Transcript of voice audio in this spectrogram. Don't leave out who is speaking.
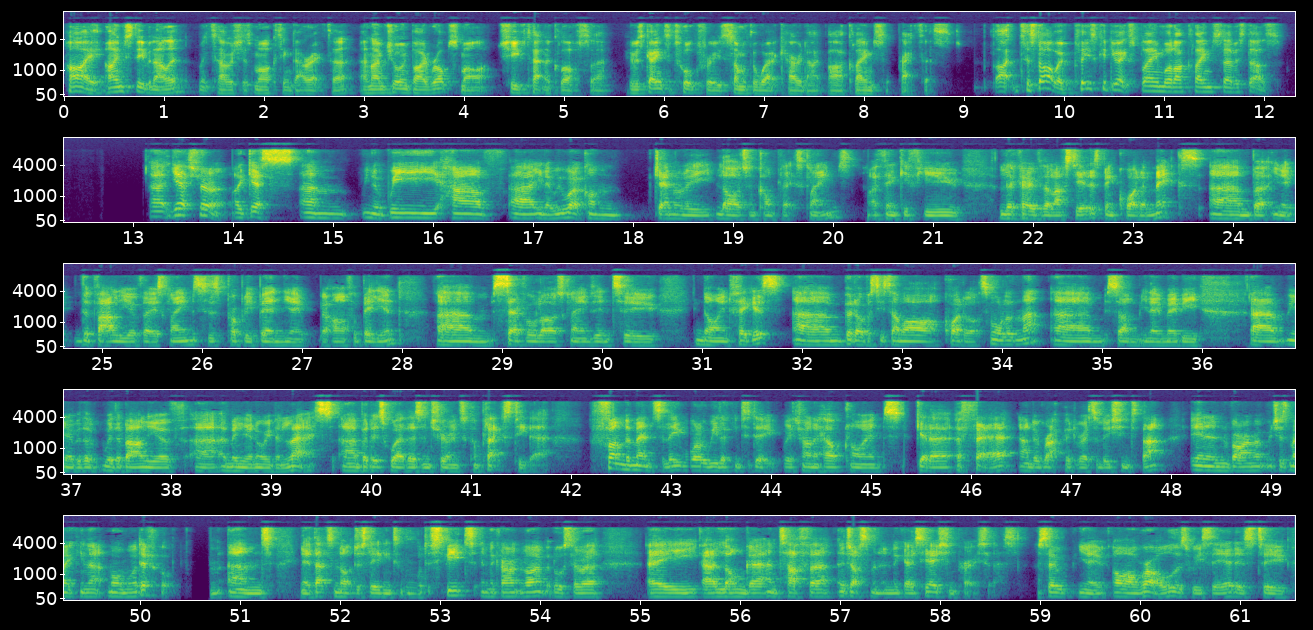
Speaker 1: Hi, I'm Stephen Allen, Mactavish's Marketing Director, and I'm joined by Rob Smart, Chief Technical Officer, who is going to talk through some of the work carried out by our claims practice. Uh, to start with, please could you explain what our claims service does?
Speaker 2: Uh, yeah, sure. I guess um, you know we have uh, you know we work on generally large and complex claims. I think if you look over the last year, there's been quite a mix, um, but you know the value of those claims has probably been you know half a billion. Um, several large claims into nine figures, um, but obviously some are quite a lot smaller than that. Um, some you know maybe. Um, you know, with a with a value of uh, a million or even less, uh, but it's where there's insurance complexity there fundamentally, what are we looking to do? We're trying to help clients get a, a, fair and a rapid resolution to that in an environment which is making that more and more difficult. And you know that's not just leading to more disputes in the current environment, but also a, a, a longer and tougher adjustment and negotiation process. So you know our role, as we see it, is to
